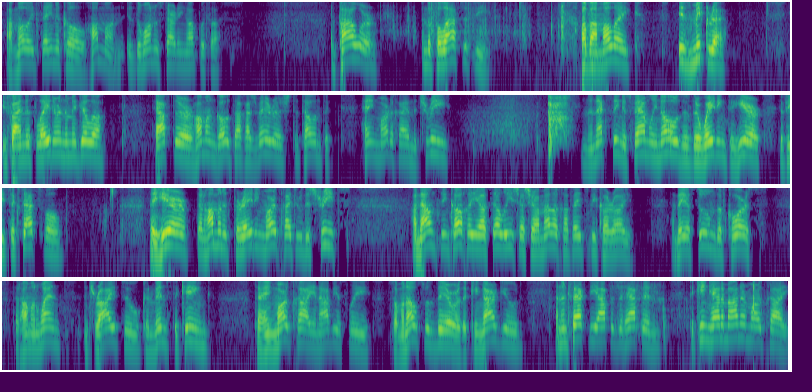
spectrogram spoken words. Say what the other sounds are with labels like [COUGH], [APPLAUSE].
Amalek Zainikol, Haman, is the one who's starting up with us. The power and the philosophy of Amalek is Mikra. You find this later in the Megillah. After Haman goes to Achashverosh to tell him to hang Mordechai in the tree, [COUGHS] and the next thing his family knows is they're waiting to hear if he's successful. They hear that Haman is parading Mordechai through the streets, announcing Kacha Yasel Ish Asher Amelech Hafetz Bikarai. And they assumed, of course, that Haman went and tried to convince the king to hang Mordechai, and obviously someone else was there, or the king argued. And in fact, the opposite happened. The king had him honor Mordechai.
